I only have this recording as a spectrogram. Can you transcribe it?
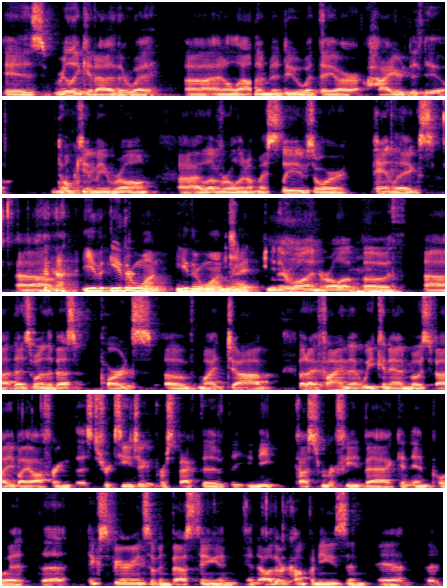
is really get out of their way uh, and allow them to do what they are hired to do. Don't get me wrong. Uh, I love rolling up my sleeves or pant legs. Um, either either one, either one, right? Either one, roll up both. Uh, that's one of the best parts of my job. But I find that we can add most value by offering the strategic perspective, the unique customer feedback and input, the experience of investing in, in other companies and, and the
